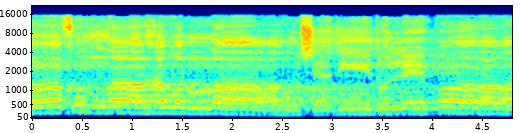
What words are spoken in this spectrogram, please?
إني أخاف الله والله شديد العقاب.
